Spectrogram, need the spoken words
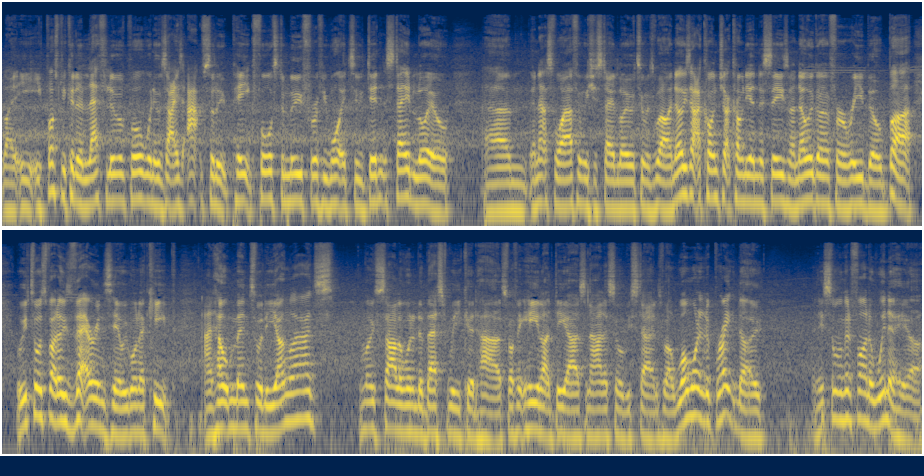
like he, he, possibly could have left Liverpool when he was at his absolute peak, forced to move for if he wanted to, didn't, stayed loyal. Um, and that's why I think we should stay loyal to him as well. I know he's out of contract coming the end of the season. I know we're going for a rebuild, but we've talked about those veterans here. We want to keep and help mentor the young lads. Mo Salah, one of the best we could have. So I think he, like Diaz and Alisson, will be staying as well. One wanted to break though, and is someone going to find a winner here?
